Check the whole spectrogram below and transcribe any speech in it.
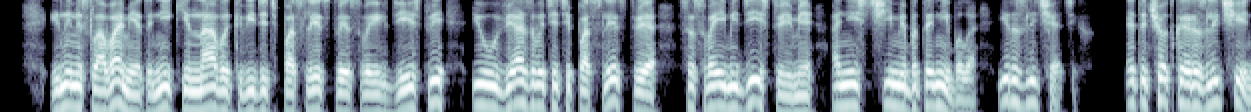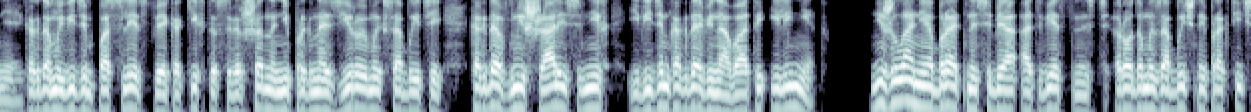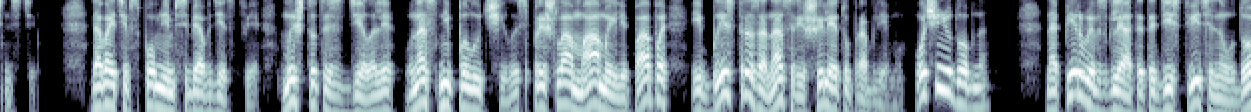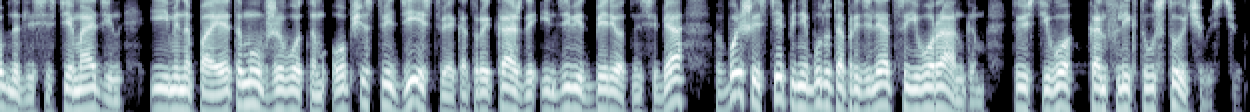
Иными словами, это некий навык видеть последствия своих действий и увязывать эти последствия со своими действиями, а не с чьими бы то ни было, и различать их. Это четкое различение, когда мы видим последствия каких-то совершенно непрогнозируемых событий, когда вмешались в них и видим, когда виноваты или нет. Нежелание брать на себя ответственность родом из обычной практичности. Давайте вспомним себя в детстве. Мы что-то сделали, у нас не получилось, пришла мама или папа и быстро за нас решили эту проблему. Очень удобно. На первый взгляд это действительно удобно для системы 1, и именно поэтому в животном обществе действия, которые каждый индивид берет на себя, в большей степени будут определяться его рангом, то есть его конфликтоустойчивостью.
